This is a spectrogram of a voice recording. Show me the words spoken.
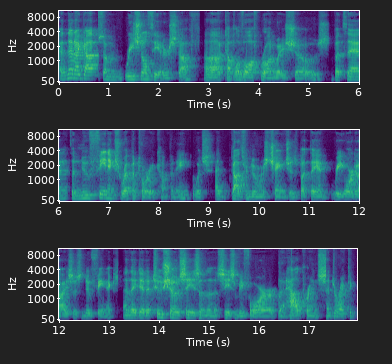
And then I got some regional theater stuff, uh, a couple of off Broadway shows, but then the new Phoenix Repertory Company, which had gone through numerous changes, but they had reorganized as New Phoenix. And they did a two show season the season before that Hal Prince had directed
